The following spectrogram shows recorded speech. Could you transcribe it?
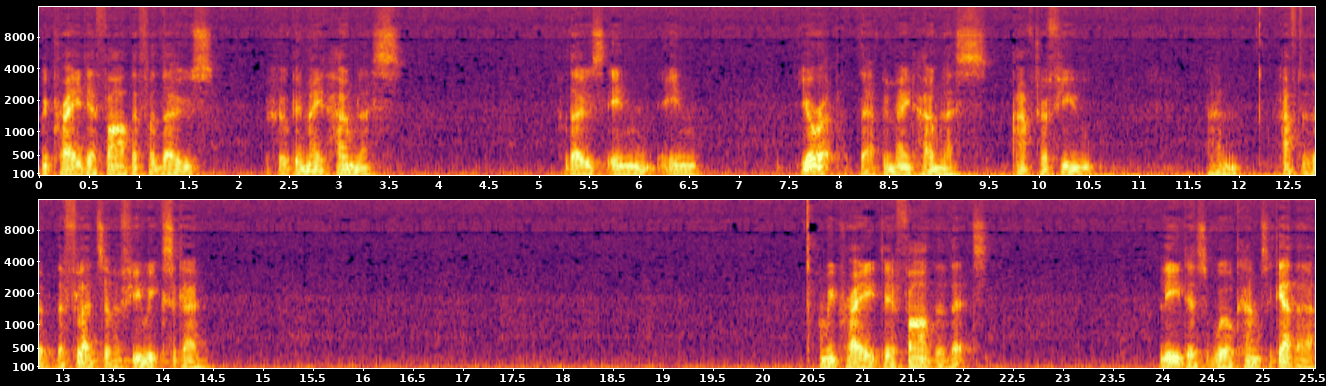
We pray, dear Father, for those who have been made homeless, for those in in Europe that have been made homeless after a few um, after the, the floods of a few weeks ago. And we pray, dear Father, that leaders will come together.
